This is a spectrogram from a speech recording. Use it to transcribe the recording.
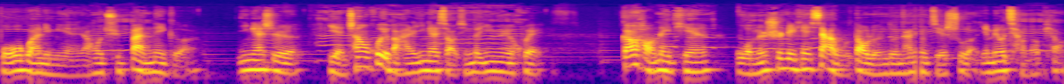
博物馆里面，然后去办那个应该是演唱会吧，还是应该小型的音乐会。刚好那天我们是那天下午到伦敦，他就结束了，也没有抢到票。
